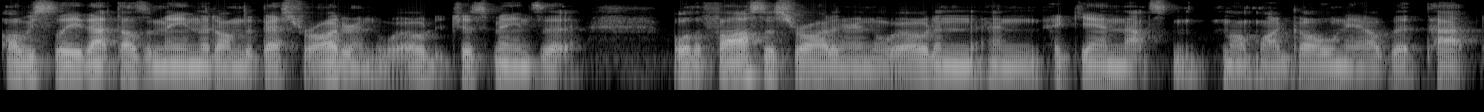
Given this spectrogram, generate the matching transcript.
obviously that doesn't mean that I'm the best rider in the world. It just means that or the fastest rider in the world and, and again that's not my goal now, but that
